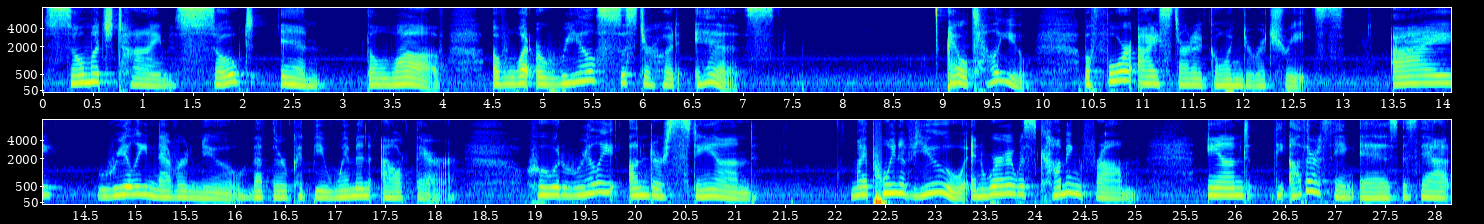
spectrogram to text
so much time soaked in the love of what a real sisterhood is. I will tell you, before I started going to retreats, I really never knew that there could be women out there who would really understand my point of view and where I was coming from. And the other thing is is that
